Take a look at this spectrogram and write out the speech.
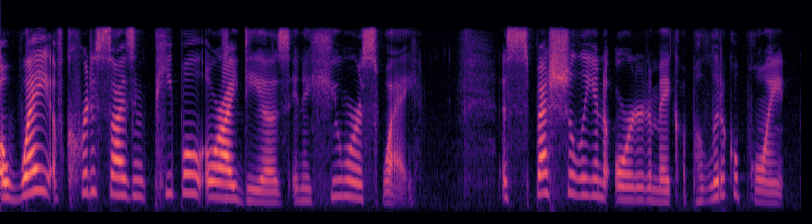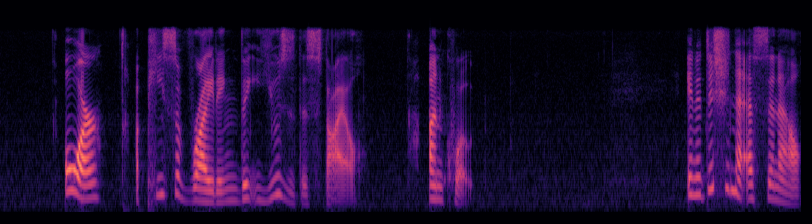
a way of criticizing people or ideas in a humorous way, especially in order to make a political point or a piece of writing that uses this style, unquote. In addition to SNL,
